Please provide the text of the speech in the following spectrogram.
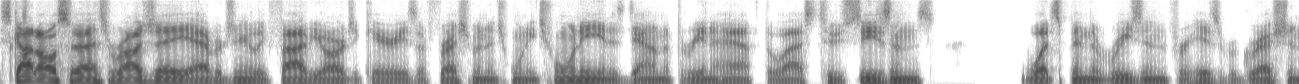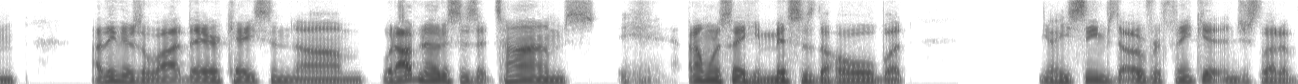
Scott also asked Rahjai averaged nearly five yards a carry as a freshman in 2020 and is down to three and a half the last two seasons. What's been the reason for his regression? I think there's a lot there, Kason. Um, what I've noticed is at times, I don't want to say he misses the hole, but you know, he seems to overthink it and just let of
